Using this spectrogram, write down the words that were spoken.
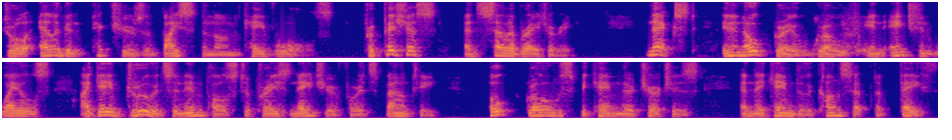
draw elegant pictures of bison on cave walls, propitious and celebratory. Next, in an oak grove in ancient Wales, I gave druids an impulse to praise nature for its bounty. Oak groves became their churches, and they came to the concept of faith,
